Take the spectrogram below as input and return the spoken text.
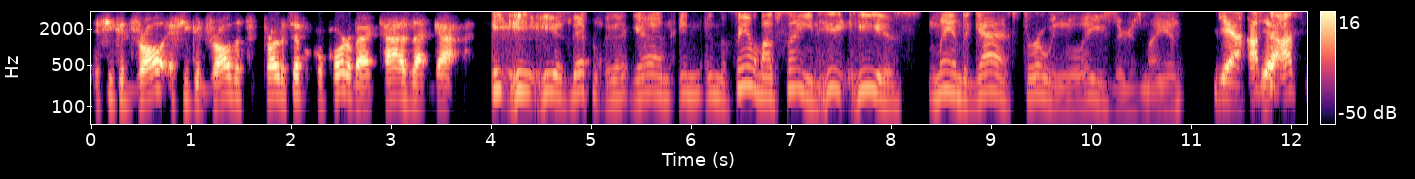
if you could draw, if you could draw the prototypical quarterback, Ty's that guy. He, he he is definitely that guy. And in, in the film I've seen, he he is man. The guy's throwing lasers, man. Yeah, I've, Yeah. Seen, I've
